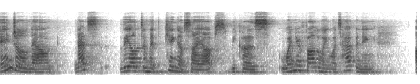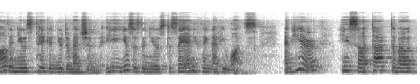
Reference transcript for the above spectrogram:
Angel now, that's the ultimate king of psyops because when you're following what's happening, all the news take a new dimension. He uses the news to say anything that he wants. And here he saw, talked about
